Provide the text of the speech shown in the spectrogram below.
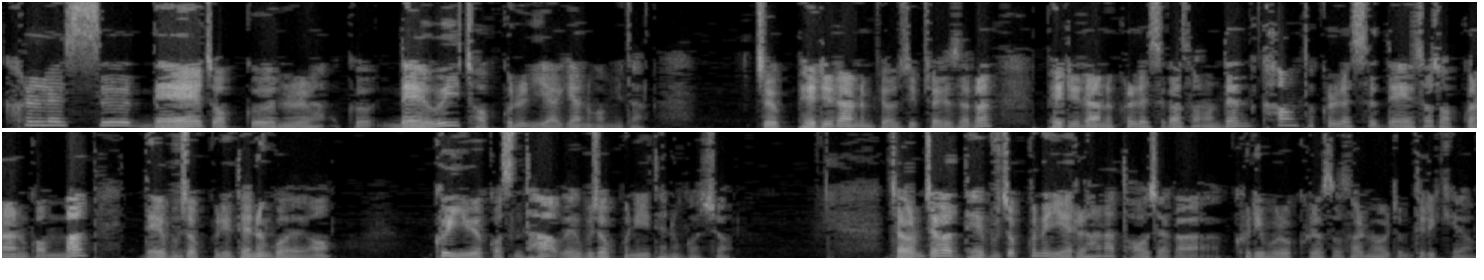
클래스 내 접근을 그 내의 접근을 이야기하는 겁니다. 즉 벨이라는 변수 입장에서는 벨이라는 클래스가 선언된 카운터 클래스 내에서 접근하는 것만 내부 접근이 되는 거예요. 그 이외의 것은 다 외부 접근이 되는 거죠. 자, 그럼 제가 내부 접근의 예를 하나 더 제가 그림으로 그려서 설명을 좀 드릴게요.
